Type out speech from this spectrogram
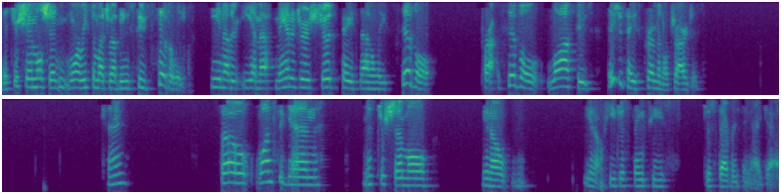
Mr. Schimmel shouldn't worry so much about being sued civilly. He and other EMF managers should face not only civil civil lawsuits, they should face criminal charges. Okay? So once again, Mr. Schimmel, you know, you know, he just thinks he's just everything, I guess.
